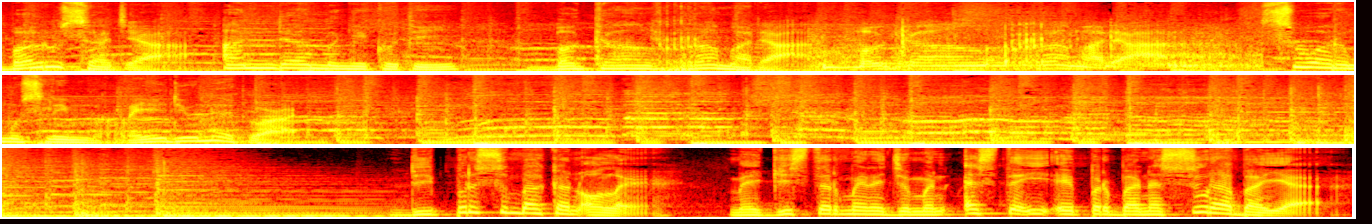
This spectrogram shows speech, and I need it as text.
Baru saja Anda mengikuti Bekal Ramadan. Bekal Ramadan. Suara Muslim Radio Network. Dipersembahkan oleh Magister Manajemen STIE Perbanas Surabaya.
